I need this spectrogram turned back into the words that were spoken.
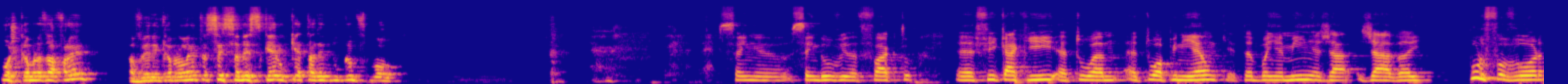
com as câmaras à frente, a ver em câmara lenta, sem saber sequer o que é estar dentro do campo de futebol. Sem, sem dúvida, de facto, eh, fica aqui a tua, a tua opinião, que é também a minha, já, já a dei. Por favor,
